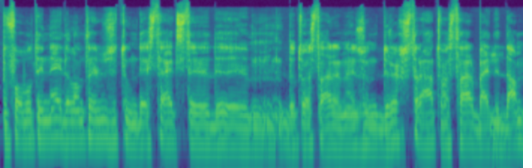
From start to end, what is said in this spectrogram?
bijvoorbeeld in Nederland hebben ze toen destijds... De, de, mm, dat was daar een, eh, zo'n drugstraat, was daar bij de Dam.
